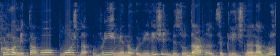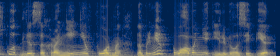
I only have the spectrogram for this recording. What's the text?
Кроме того, можно временно увеличить безударную цикличную нагрузку для сохранения формы, например, плавание или велосипед.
